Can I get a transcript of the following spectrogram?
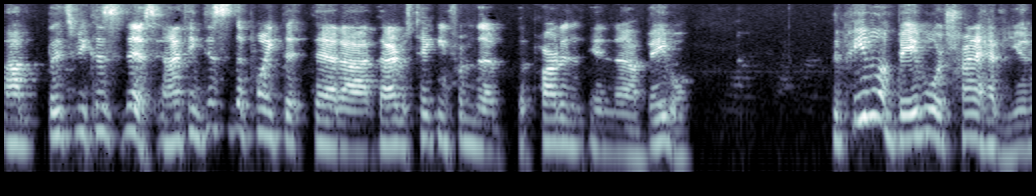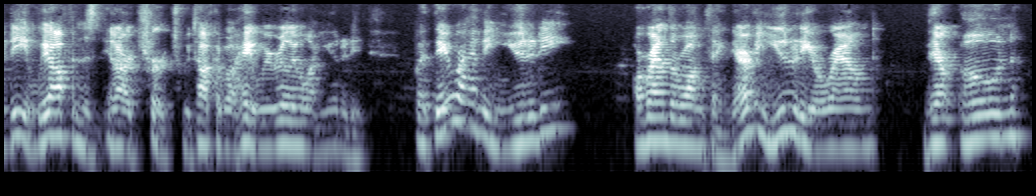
Um, but it's because this, and I think this is the point that that uh, that I was taking from the the part in, in uh, Babel. The people in Babel were trying to have unity, and we often in our church we talk about, hey, we really want unity, but they were having unity around the wrong thing. They're having unity around their own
